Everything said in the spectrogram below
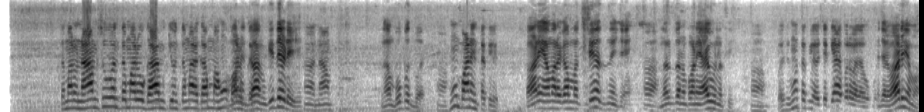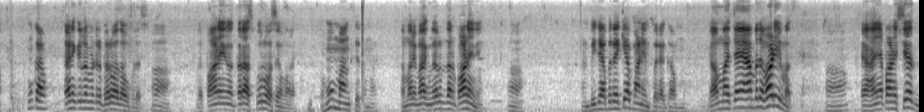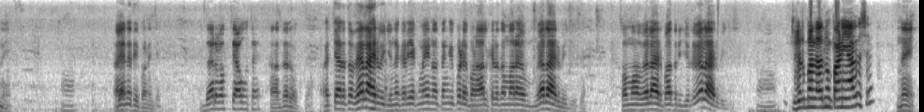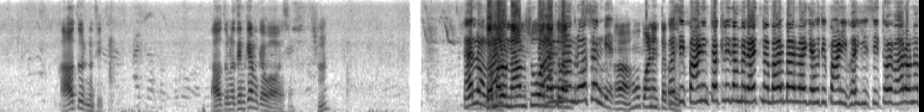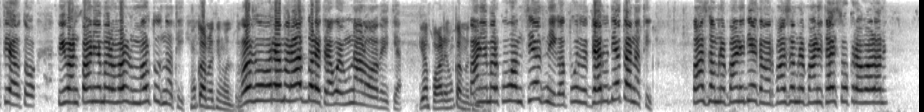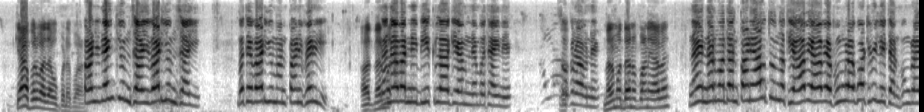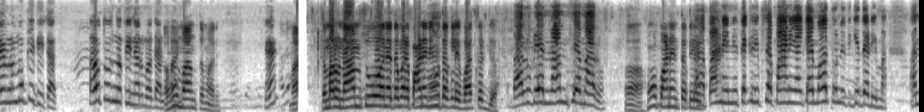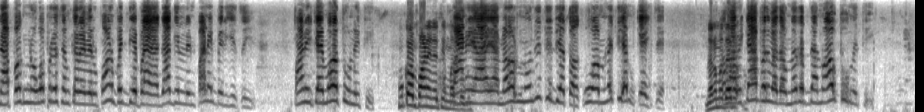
તમારું નામ શું અને તમારું ગામ કયું તમારા ગામમાં શું પાણી ગામ ગીધડી. હા નામ. નામ ભૂપતભાઈ. હા શું પાણીની તકલીફ? પાણી અમારા ગામમાં છે જ નહીં ક્યાંય. હા. નર્મદાનું પાણી આવ્યું નથી. હા પછી શું તકલીફ છે? ક્યાં ભરવા જવું પડે? વાડીમાં શું કામ? ત્રણ કિલોમીટર ભરવા જવું પડે છે. હા. એટલે પાણીનો તરાસ પૂરો છે અમારે. શું માંગ છે તમારે? અમારી માંગ નર્મદાનું પાણીની. હા. અને બીજા બધા ક્યાં પાણી ભર્યા ગામમાં? ગામમાં ત્યાં આ બધા વાડીમાં જ હા. અહીંયા પાણી છે જ નહીં. હા. અહીંયા નથી પાણી જઈ દર વખતે આવું થાય? હા દર વખતે. અત્યારે તો વહેલા હારવી ગયું નકર એક મહિનો તંગી પડે પણ હાલ ખેર તમારે વહેલા હારવી ગયું છે. સોમાં વહેલા હાર પાતરી ગયું એટલે વહેલા હારવી ગયું નર્મદાનું પાણી આવે છે? નહીં. આવતું જ નથી. આવતું નથી ને કેમ કેવું આવે છે? હમ? હેલો તમારું નામ શું અને મારું નામ રોશનબેન. હા હું પાણી તકલીફ પછી પાણી તકલીફ અમે રાતના બાર બાર વાગ્યા સુધી પાણી ભરીએ છીએ તોય વારો નથી આવતો. પીવાનું પાણી અમારે મળતું જ નથી. શું કામ નથી મળતું? વરસો વરે અમારે આજ બળતરા હોય ઉનાળો આવે ત્યાં. કેમ પાણી શું કામ નથી પાણી અમારે કુવામાં છે જ નહીં પૂરું ધારું દેતા નથી. પાંચ જમણે પાણી દે તમારે પાંચ જમણે પાણી થાય છોકરા વાળાને ક્યાં ભરવા જવું પડે પાણી? પાણી ડેન્ક્યુમ જાય વાડિયું જાય. બધે વાડિયું પાણી ભરીએ. હા, જનાવરની બીક લાગે અમને બધાને છોકરાઓને. નર્મદાનું પાણી આવે? નહીં નર્મદાનું પાણી આવતું નથી. આવે આવે ભૂંગળા ગોઠવી લીધા ને ભૂંગળા એમને મૂકી દીધા. આવતું જ નથી નર્મદાનું હું માંગ તમારી? હે? તમારું નામ શું અને તમારે પાણીની શું તકલીફ? વાત કરજો. બાલુબેન નામ છે મારું. હા હું પાણીની તકલીફ? આ પાણીની તકલીફ છે. પાણી આ ક્યાંય મળતું નથી ગીદડીમાં. અને આ પગનું ઓપરેશન કરાવેલું. કોણ ભજ્ય ગાગીલ લઈને પાણી પીરીએ છીએ? પાણી ક્યાંય મળતું નથી. હું કામ પાણી નથી મળતું? પાણી આયા નળનું નથી દેતો. કુવામ નથી એમ કે છે. નર્મદા ક્યાં ભરવા જાવ? નર્મદા નું આવતું નથી.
